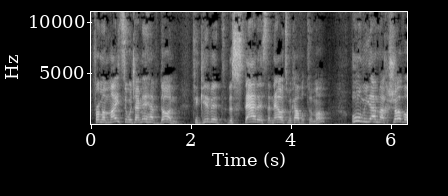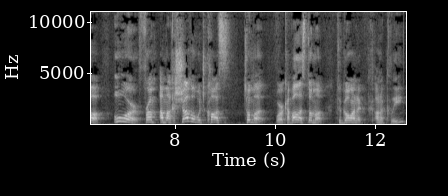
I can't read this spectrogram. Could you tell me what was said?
from a maisa which I may have done to give it the status that now it's makabel tuma u miyad machshava or from a machshava which costs tuma or kabbalas tuma to go on a on a kli.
